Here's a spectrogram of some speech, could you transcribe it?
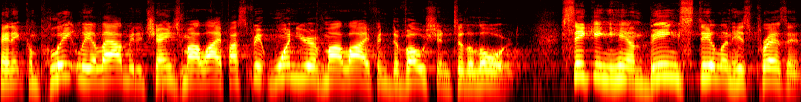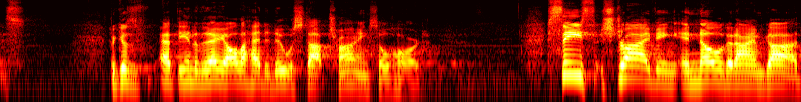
and it completely allowed me to change my life. I spent one year of my life in devotion to the Lord, seeking Him, being still in His presence. Because at the end of the day, all I had to do was stop trying so hard. Cease striving and know that I am God.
